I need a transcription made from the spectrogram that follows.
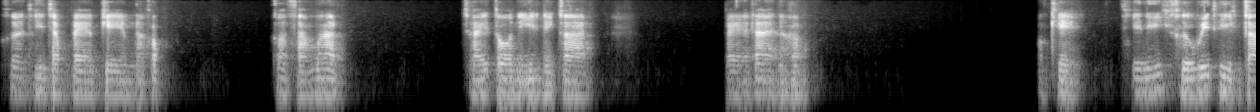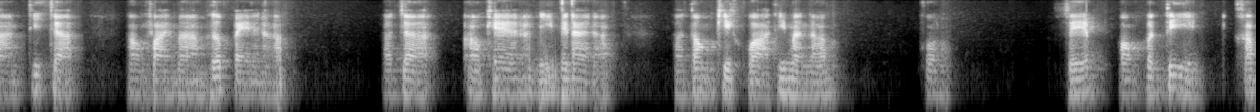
เพื่อที่จะแปลเกมนะครับ ก็สามารถใช้ตัวนี้ในการ แปลได้นะครับ โอเค ทีนี้คือวิธีการที่จะเอาไฟล์มาเพื่อแปลนะครับ เราจะเอาแค่อันนี้ไม่ได้นะครับ เราต้องคลิกขวาที่มันนะครับกด save property ครับ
